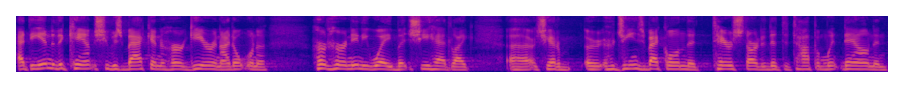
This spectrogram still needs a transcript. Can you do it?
At the end of the camp, she was back in her gear, and I don't want to hurt her in any way, but she had like, uh, she had her, her, jeans back on, the tear started at the top and went down, and,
